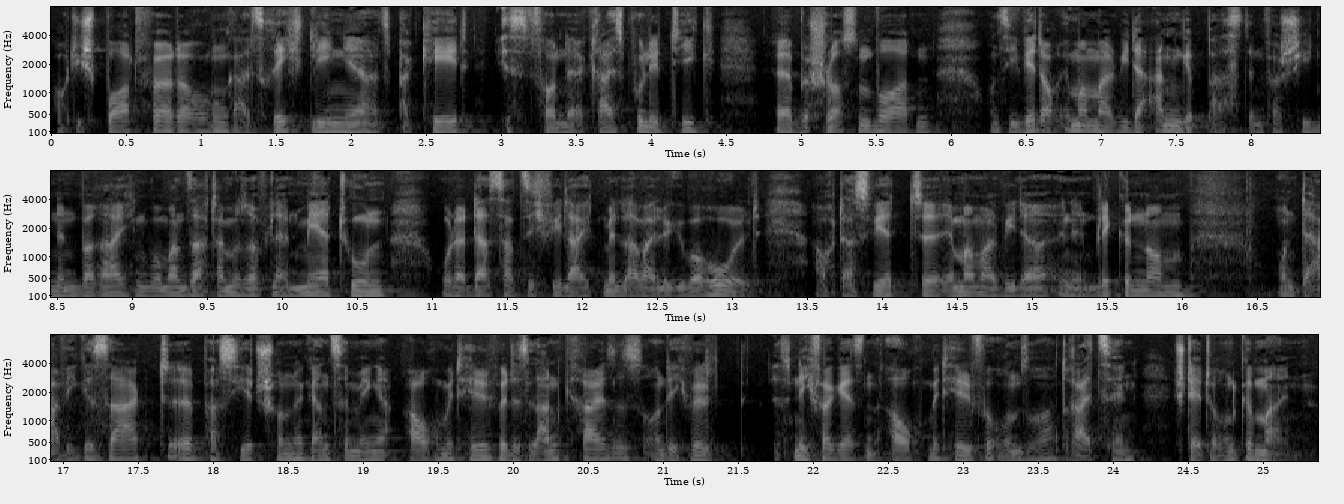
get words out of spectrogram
Auch die Sportförderung als Richtlinie, als Paket ist von der Kreispolitik äh, beschlossen worden und sie wird auch immer mal wieder angepasst in verschiedenen Bereichen, wo man sagt, da müssen wir vielleicht mehr tun oder das hat sich vielleicht mittlerweile überholt. Auch das wird äh, immer mal wieder in den Blick genommen. Und da, wie gesagt, äh, passiert schon eine ganze Menge, auch mit Hilfe des Landkreises und ich will es nicht vergessen, auch mit Hilfe unserer 13 Städte und Gemeinden.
